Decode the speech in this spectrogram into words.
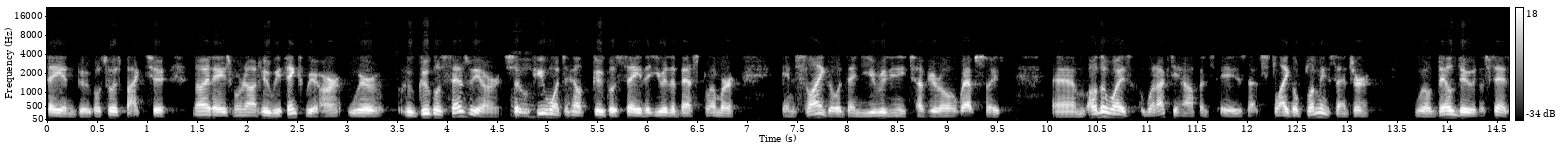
say in Google, so it's back to nowadays we're not who we think we are, we're who Google says we are. So mm-hmm. if you want to help Google say that you're the best plumber in Sligo, then you really need to have your own website. Um, otherwise, what actually happens is that Sligo Plumbing Centre will they'll do it instead.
